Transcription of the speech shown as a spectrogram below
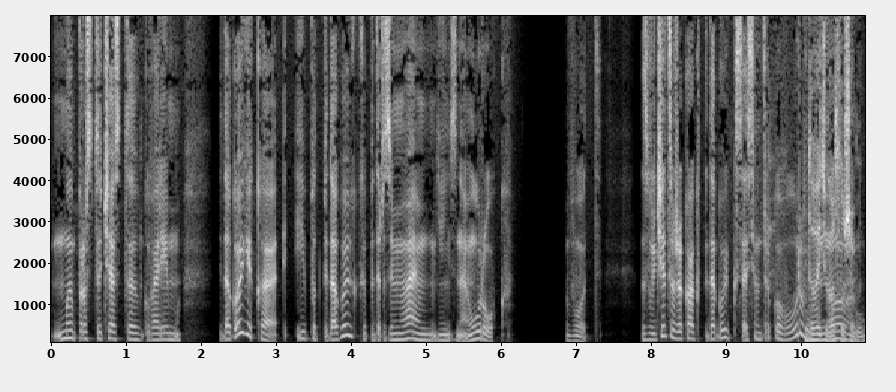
Мы просто часто говорим педагогика, и под педагогикой подразумеваем, я не знаю, урок. Вот. Звучит уже как педагогика совсем другого уровня. Давайте но... послушаем.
